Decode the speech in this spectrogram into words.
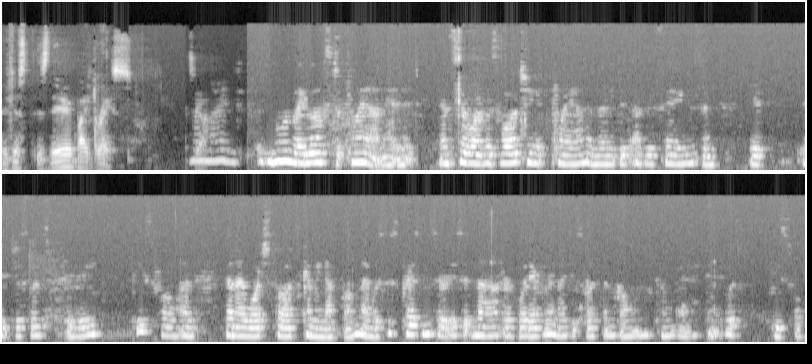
It just is there by grace. My Yeah. mind normally loves to plan, and it, and so I was watching it plan, and then it did other things, and it it just was very peaceful. And then I watched thoughts coming up from them. Was this presence or is it not, or whatever? And I just let them go and come back, and it was peaceful.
